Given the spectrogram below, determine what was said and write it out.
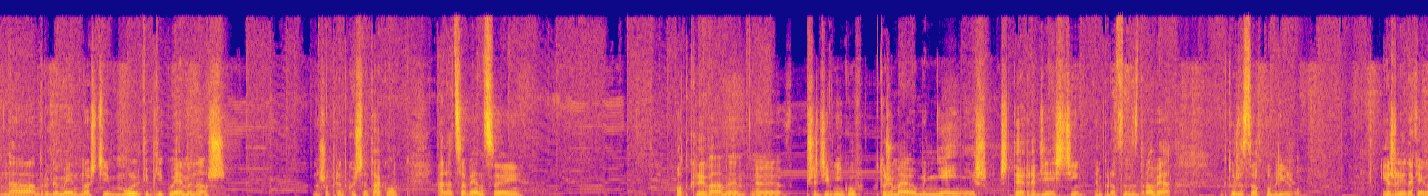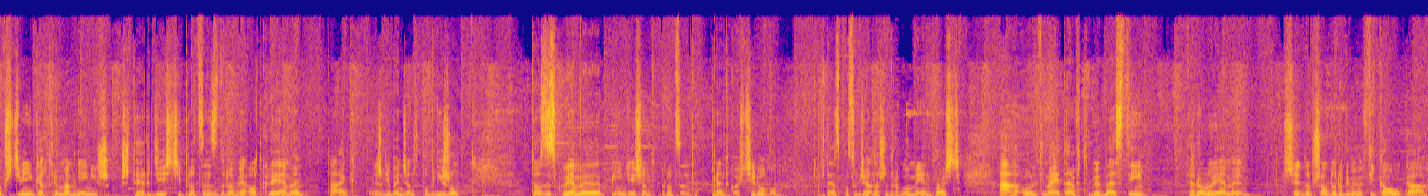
na drugiej umiejętności multiplikujemy nasz, naszą prędkość ataku, ale co więcej odkrywamy y, przeciwników, którzy mają mniej niż 40% zdrowia, którzy są w pobliżu. Jeżeli takiego przeciwnika, który ma mniej niż 40% zdrowia odkryjemy, tak, jeżeli będzie on w pobliżu, to zyskujemy 50% prędkości ruchu. W ten sposób działa nasza druga umiejętność, a ultimatem w trybie bestii rolujemy się do przodu, robimy fikołka,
